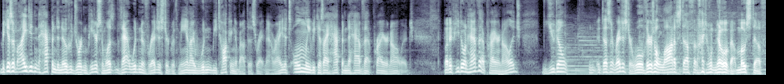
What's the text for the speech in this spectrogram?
because if I didn't happen to know who Jordan Peterson was, that wouldn't have registered with me and I wouldn't be talking about this right now, right? It's only because I happen to have that prior knowledge. But if you don't have that prior knowledge, you don't it doesn't register. Well, there's a lot of stuff that I don't know about. Most stuff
